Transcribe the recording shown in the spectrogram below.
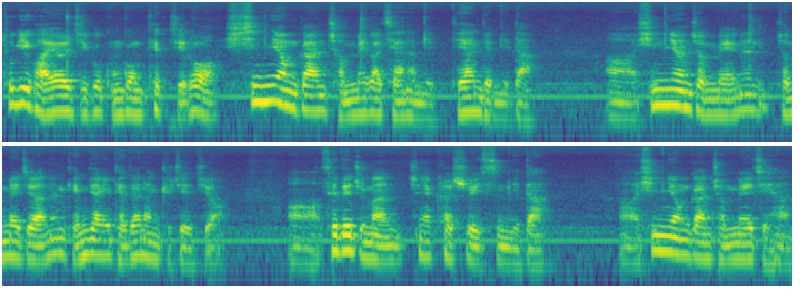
투기 과열 지구 공공 택지로 10년간 전매가 제한합니다. 제한됩니다. 어, 10년 전매는 전매 제한은 굉장히 대단한 규제죠. 어, 세대주만 청약할 수 있습니다. 어, 10년간 전매 제한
